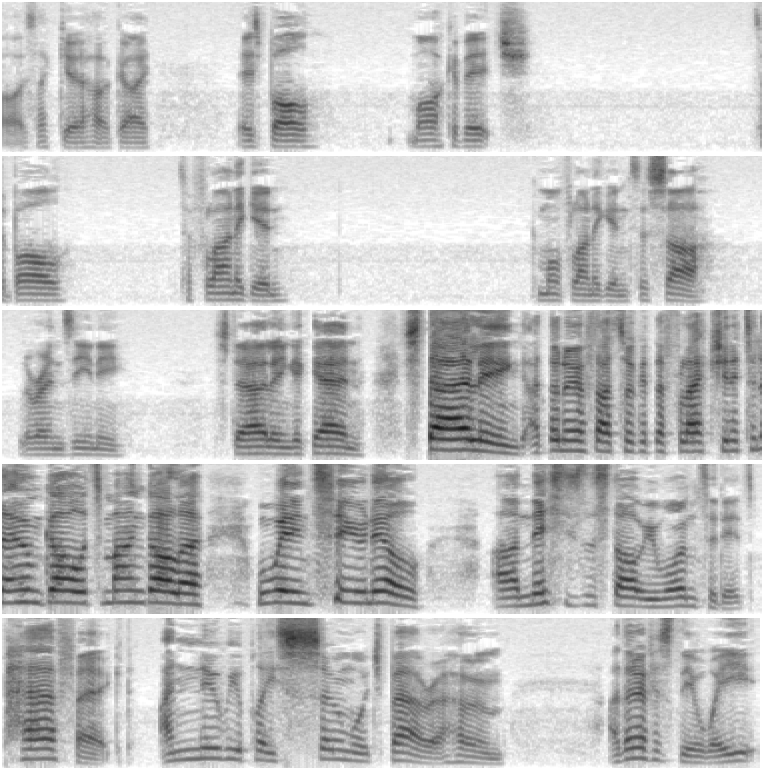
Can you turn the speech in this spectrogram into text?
Oh, it's that Gerhardt guy. There's ball. Markovic. To ball. To Flanagan. Come on, Flanagan. To Sa. Lorenzini. Sterling again. Sterling! I don't know if that took a deflection. It's an own goal. It's Mangala. We're winning 2 0. And this is the start we wanted. It's perfect. I knew we would play so much better at home. I don't know if it's the away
